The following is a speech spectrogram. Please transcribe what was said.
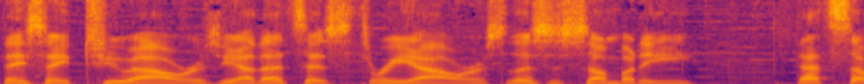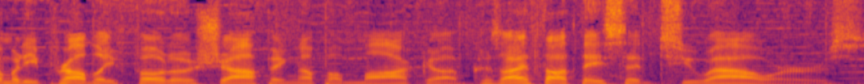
They say two hours. Yeah, that says three hours. So this is somebody. That's somebody probably photoshopping up a mock up because I thought they said two hours.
